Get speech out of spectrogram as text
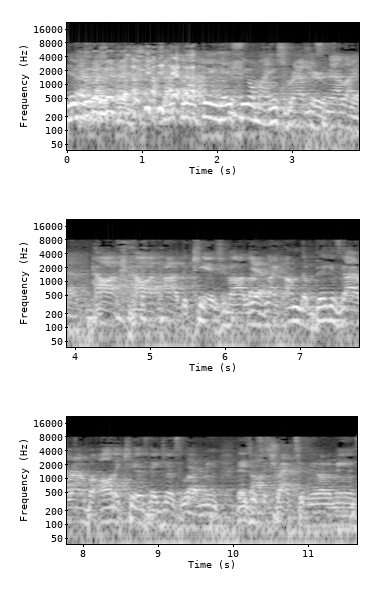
Yeah, that's one thing they see on my Instagram. This and that, like how how uh, the kids, you know, I love. Yeah. Like I'm the biggest guy around, but all the kids they just love me. They just attract to me. You know what I mean? And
